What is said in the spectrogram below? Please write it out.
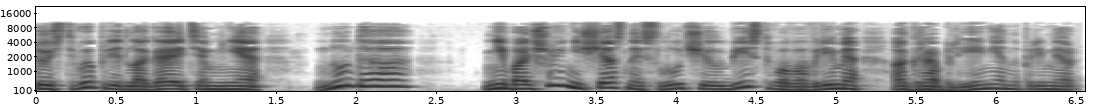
То есть вы предлагаете мне... Ну да, небольшой несчастный случай убийства во время ограбления, например.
